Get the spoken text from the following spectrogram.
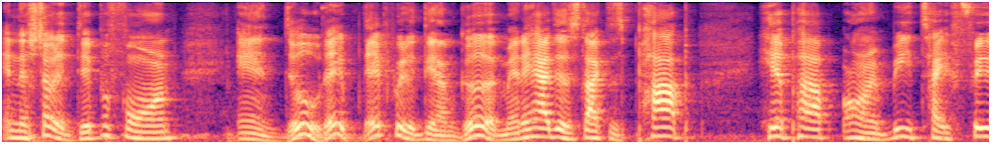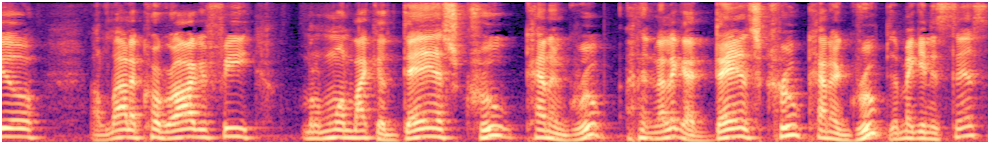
in the show, they did perform, and dude, they they pretty damn good, man. They had this like this pop, hip hop, R and B type feel. A lot of choreography, more like a dance crew kind of group, not like a dance crew kind of group. That make any sense?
